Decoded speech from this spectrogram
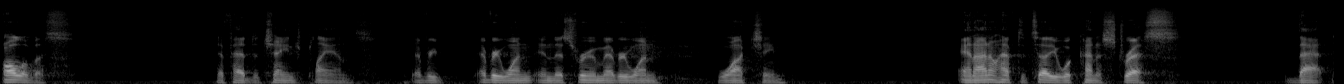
all of us have had to change plans. Every, everyone in this room, everyone watching. And I don't have to tell you what kind of stress that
